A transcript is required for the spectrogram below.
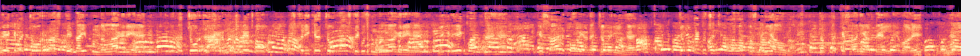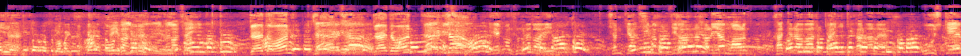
ये कि मैं चोर रास्ते टाइप ढूँढने लग रहे हैं। जो तो चोर जाएगा ना दबे पाओ इस तरीके से चोर रास्ते को ढूँढने लग रहे हैं। लेकिन एक बात तय है किसान कौन यहाँ जम रही है। जब तक कुछ चला वापस नहीं जाओगा तब तक किसान यहाँ हिलने वाले नहीं है। तो भाई ठीक है तो ठीक है जय जवान। जय जवान। एक और सुन ले भाई संख्या सीमा जिला नलिया माल खातिर आवाज़ उठाई थी ठिकाना ने उस टाइम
